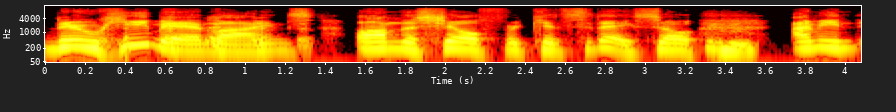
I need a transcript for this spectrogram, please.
new He Man lines on the shelf for kids today. So, Mhm. I mean,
